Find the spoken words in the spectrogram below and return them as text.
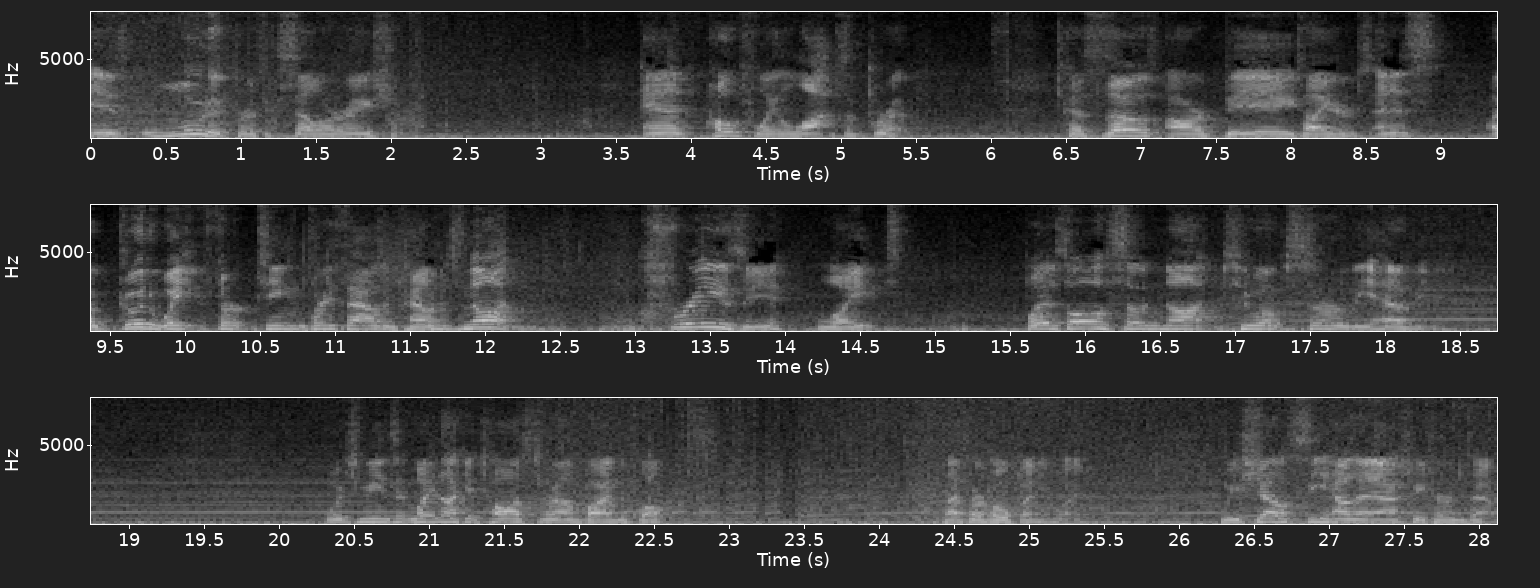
is ludicrous acceleration and hopefully lots of grip. Because those are big tires. And it's a good weight, 13, 3,000 pounds. It's not crazy light, but it's also not too absurdly heavy. Which means it might not get tossed around by the bumps. That's our hope anyway. We shall see how that actually turns out.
